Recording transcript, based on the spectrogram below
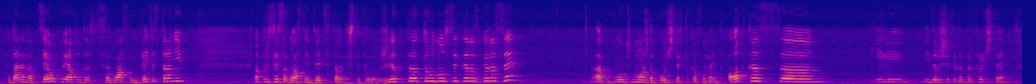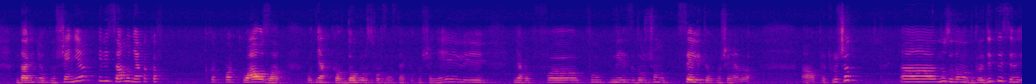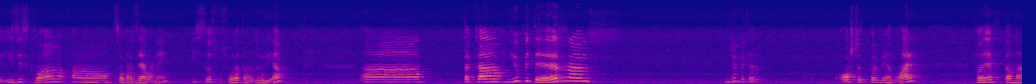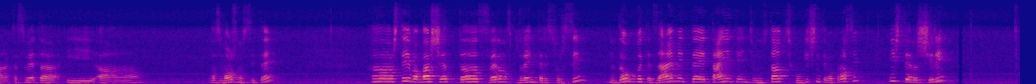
подадена цел, която да са съгласни двете страни. Ако не са съгласни двете страни, ще продължат трудностите, разбира се. Ако може да получите в такъв момент отказ или и да решите да приключите дадени отношения, или само някакъв каква клауза от някакъв договор, свързан с някакви отношения, или някакво, не е задължително целите отношения да а, приключат. А, но за да надградите се изисква а, съобразяване и с условията на другия. А, така, Юпитер. А, Юпитер още от 1 януари, планетата на късмета и а, възможностите, ще е във вашата сфера на споделените ресурси, на дълговете, заемите, тайните, интимността, психологичните въпроси и ще разшири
